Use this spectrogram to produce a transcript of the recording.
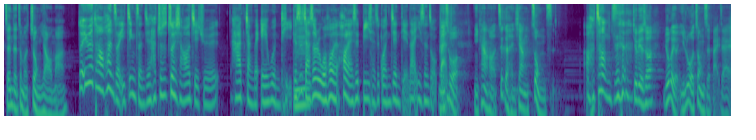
真的这么重要吗？对，因为通常患者一进诊间，他就是最想要解决他讲的 A 问题。可是假设如果后来后来是 B 才是关键点，那医生怎么办？没错，你看哈，这个很像粽子。哦，粽子。就比如说，如果有一摞粽子摆在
